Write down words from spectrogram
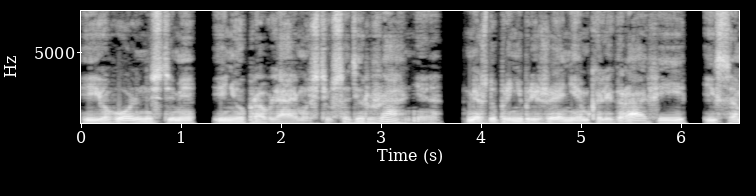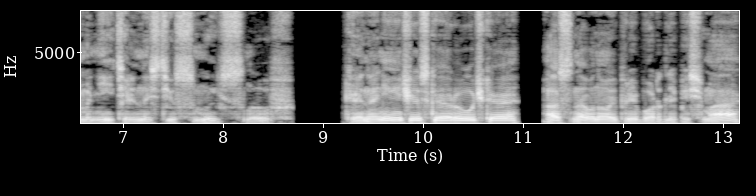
ее вольностями и неуправляемостью содержания, между пренебрежением каллиграфии и сомнительностью смыслов. Каноническая ручка, основной прибор для письма,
